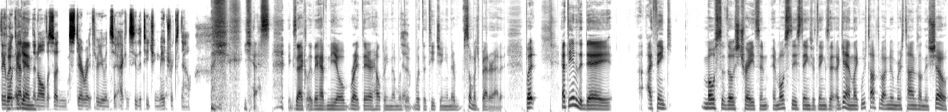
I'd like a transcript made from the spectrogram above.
They but look at again, it and then all of a sudden stare right through you and say, "I can see the teaching matrix now." yes, exactly. They have Neo right there helping them with yeah. the with the teaching, and they're so much better at it. But at the end of the day, I think most of those traits and, and most of these things are things that again, like we've talked about numerous times on this show.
